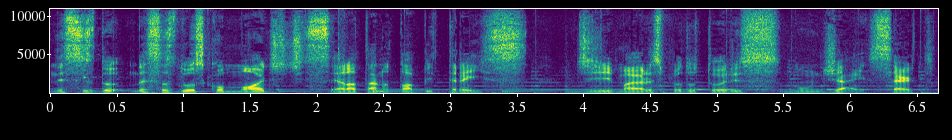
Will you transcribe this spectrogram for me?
nesses do, nessas duas commodities, ela está no top 3 de maiores produtores mundiais, certo?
